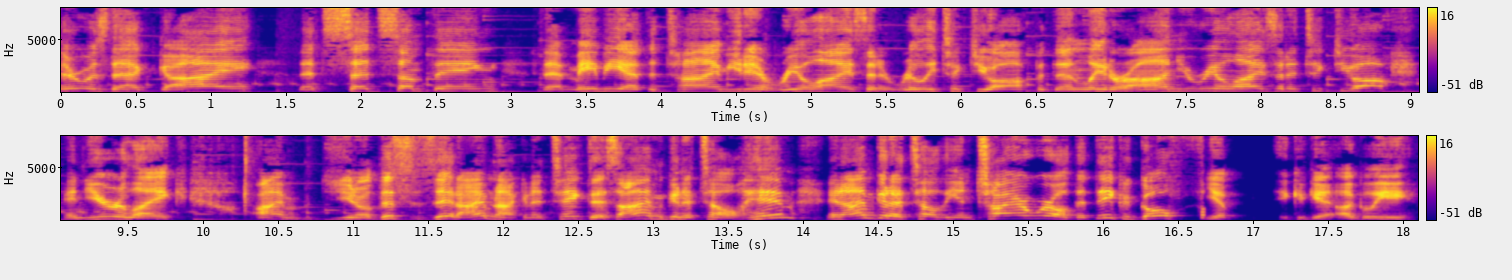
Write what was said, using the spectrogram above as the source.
There was that guy that said something that maybe at the time you didn't realize that it really ticked you off, but then later on you realize that it ticked you off, and you're like, I'm, you know, this is it. I'm not going to take this. I'm going to tell him, and I'm going to tell the entire world that they could go. Yep, it could get ugly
